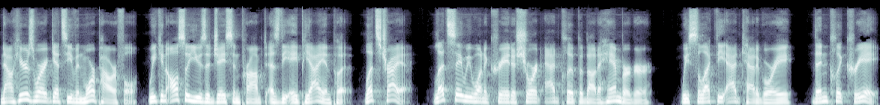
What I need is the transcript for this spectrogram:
Now here's where it gets even more powerful. We can also use a JSON prompt as the API input. Let's try it. Let's say we want to create a short ad clip about a hamburger. We select the ad category, then click Create.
